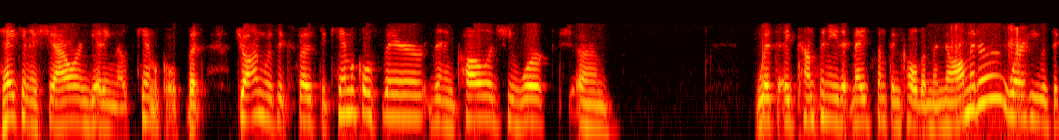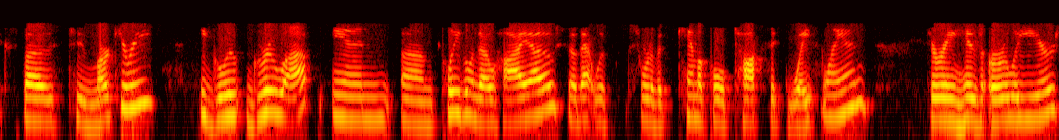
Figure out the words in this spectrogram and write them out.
taking a shower and getting those chemicals but john was exposed to chemicals there then in college he worked um, with a company that made something called a manometer where he was exposed to mercury he grew, grew up in um, cleveland ohio so that was sort of a chemical toxic wasteland during his early years.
